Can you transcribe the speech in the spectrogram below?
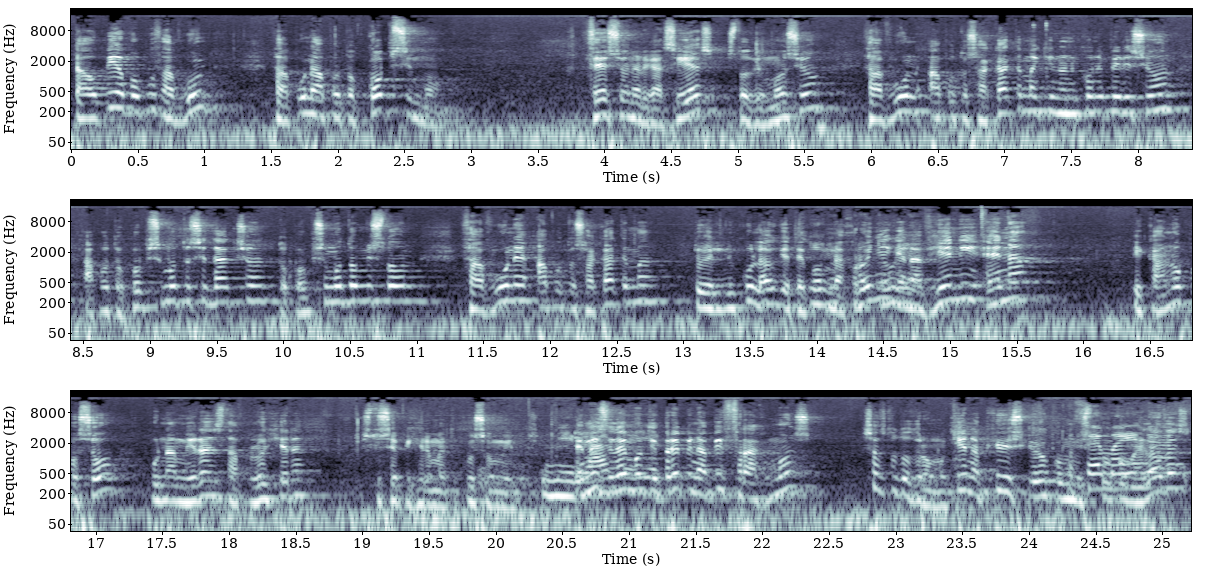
τα οποία από πού θα βγουν, θα βγουν από το κόψιμο θέσεων εργασίας στο δημόσιο, θα βγουν από το σακάτεμα κοινωνικών υπηρεσιών, από το κόψιμο των συντάξεων, το κόψιμο των μισθών, θα βγουν από το σακάτεμα του ελληνικού λαού για τα επόμενα χρόνια για να βγαίνει ένα ικανό ποσό που να μοιράζει τα πλόχερα στους επιχειρηματικούς ομίλους. Εμείς λέμε ότι πρέπει να μπει φραγμός σε αυτό το δρόμο. Και ένα πιο ισχυρό κομμουνιστικό κόμμα Ελλάδας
